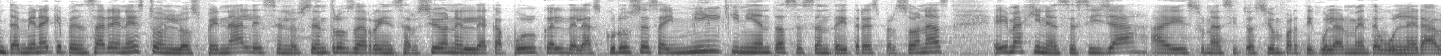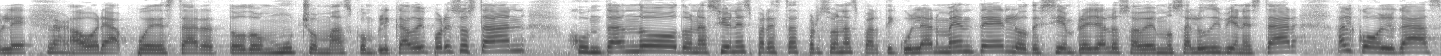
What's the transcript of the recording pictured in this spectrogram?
Y también hay que pensar en esto, en los penales, en los centros de reinserción, el de Acapulco, el de las Cruces, hay 1.563 personas. E imagínense, si ya es una situación particularmente vulnerable, ahora puede estar todo mucho más complicado. Y por eso están juntando donaciones para estas personas particularmente, lo de siempre, ya lo sabemos, salud y bienestar, alcohol, gas,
